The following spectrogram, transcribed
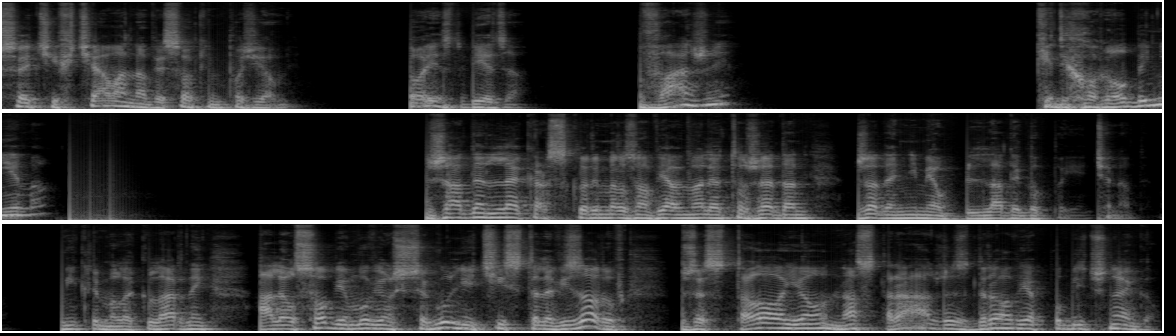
przeciwciała na wysokim poziomie. To jest wiedza. Ważnie? Kiedy choroby nie ma? Żaden lekarz, z którym rozmawiałem, ale to żaden, żaden nie miał bladego pojęcia na temat mikromolekularnej, ale o sobie mówią szczególnie ci z telewizorów, że stoją na straży zdrowia publicznego.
